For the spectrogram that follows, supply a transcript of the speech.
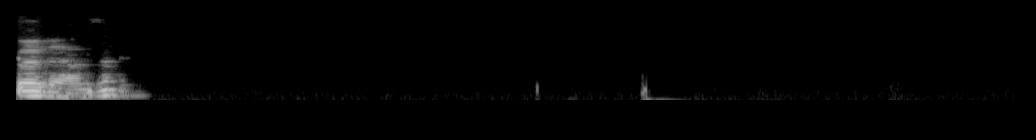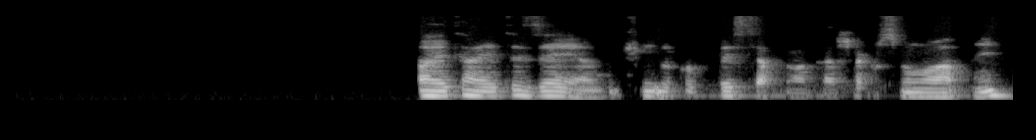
Böyle yazdım. AYT AYT Z yazdım. Şimdi de copy paste yaptım arkadaşlar. Kusuruma bakmayın.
